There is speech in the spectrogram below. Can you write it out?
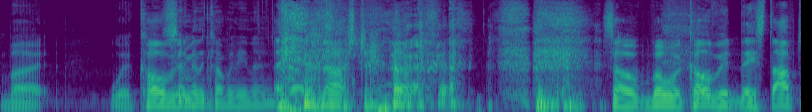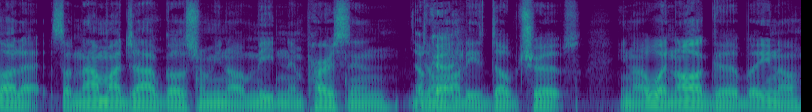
But with COVID, Send me the company name. no, straight. so, but with COVID, they stopped all that. So now my job goes from you know meeting in person, doing Okay. all these dope trips. You know, it wasn't all good, but you know,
